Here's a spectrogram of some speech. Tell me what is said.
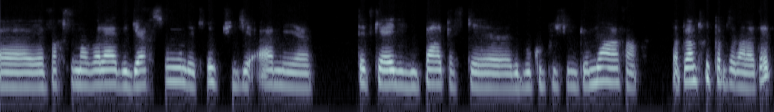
euh, forcément, voilà, des garçons, des trucs, tu dis, ah, mais euh, peut-être qu'elle, il lui parle parce qu'elle est beaucoup plus fine que moi, enfin, t'as plein de trucs comme ça dans la tête.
